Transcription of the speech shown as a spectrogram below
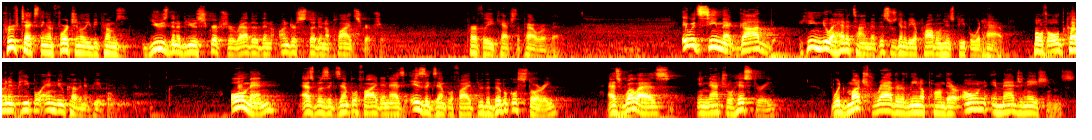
Proof texting, unfortunately, becomes used and abused scripture rather than understood and applied scripture. Perfectly, catch the power of that. It would seem that God, He knew ahead of time that this was going to be a problem His people would have, both Old Covenant people and New Covenant people. All men, as was exemplified and as is exemplified through the biblical story, as well as in natural history, would much rather lean upon their own imaginations,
